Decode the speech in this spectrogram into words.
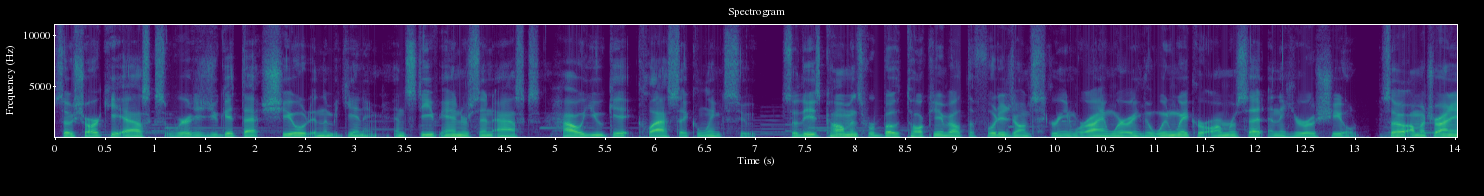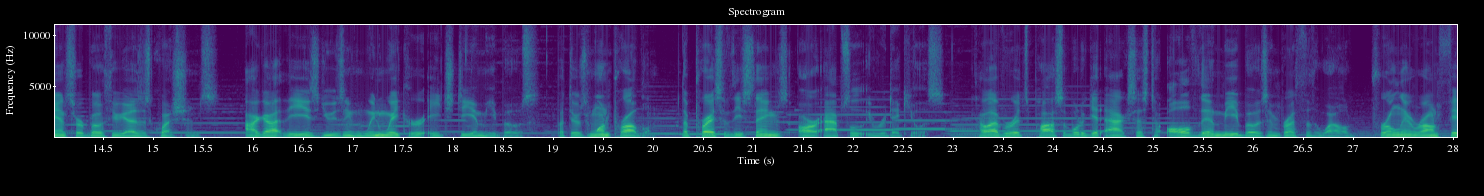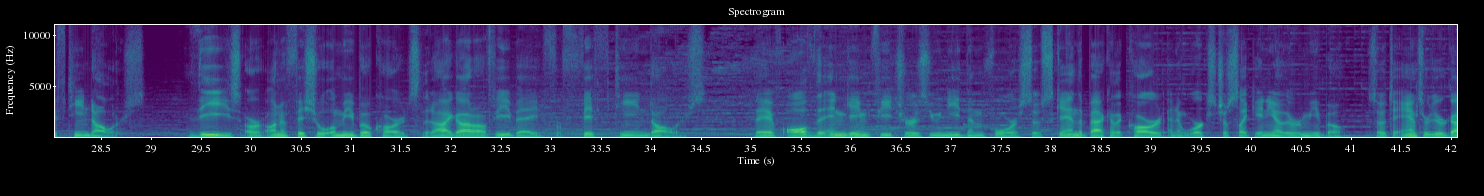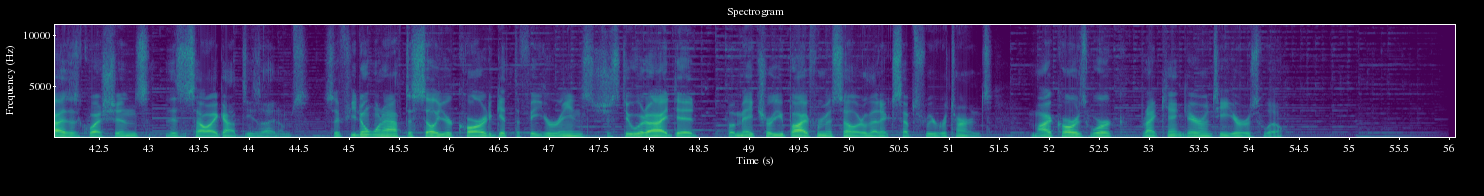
So Sharky asks, where did you get that shield in the beginning? And Steve Anderson asks, how you get classic Link suit. So these comments were both talking about the footage on screen where I am wearing the Wind Waker armor set and the hero shield. So I'm gonna try and answer both of you guys' questions. I got these using Wind Waker HD amiibos, but there's one problem. The price of these things are absolutely ridiculous. However, it's possible to get access to all of the amiibos in Breath of the Wild for only around $15. These are unofficial amiibo cards that I got off eBay for $15. They have all of the in-game features you need them for, so scan the back of the card and it works just like any other amiibo. So to answer your guys' questions, this is how I got these items. So if you don't want to have to sell your card to get the figurines, just do what I did, but make sure you buy from a seller that accepts free returns. My cards work, but I can't guarantee yours will.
